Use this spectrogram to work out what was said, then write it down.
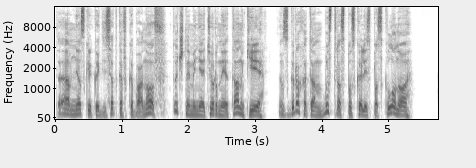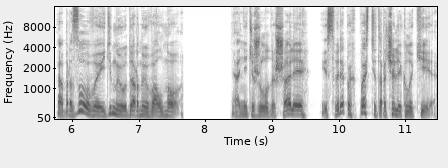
Там несколько десятков кабанов, точно миниатюрные танки, с грохотом быстро спускались по склону, образовывая единую ударную волну. Они тяжело дышали, и свирепых пасти торчали клыки.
